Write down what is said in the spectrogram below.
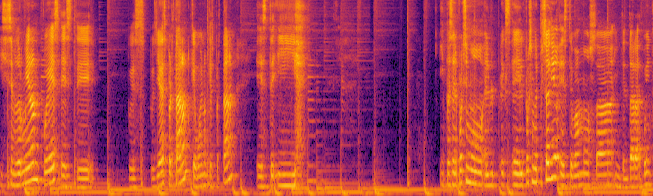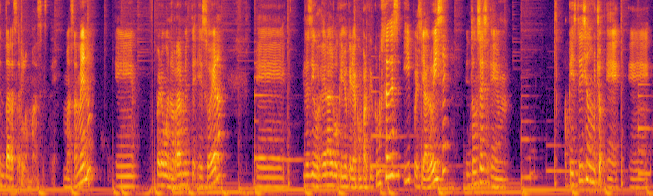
Y si se me durmieron, pues, este, pues, pues ya despertaron. Qué bueno que despertaron. Este, y... Y pues el próximo, el, próximo episodio, este, vamos a intentar, voy a intentar hacerlo más, este, más ameno. Eh, pero bueno, realmente eso era. Eh, les digo, era algo que yo quería compartir con ustedes y pues ya lo hice. Entonces, eh, ok, estoy diciendo mucho eh, eh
